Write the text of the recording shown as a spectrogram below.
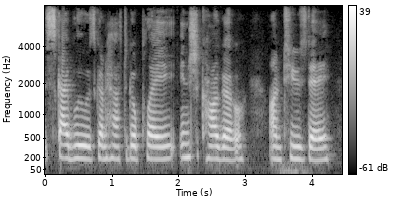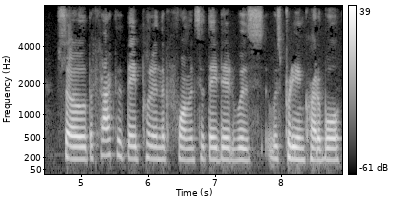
Sky Blue is going to have to go play in Chicago on Tuesday. So the fact that they put in the performance that they did was was pretty incredible.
